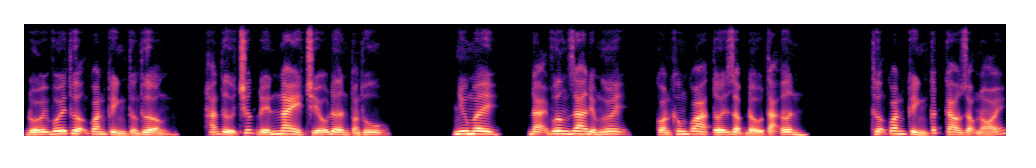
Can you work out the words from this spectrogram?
Đối với thượng quan kình tưởng thưởng, hắn từ trước đến nay chiếu đơn toàn thu. Như mây, đại vương ra điểm ngươi, còn không qua tới dập đầu tạ ơn. Thượng quan kình cất cao giọng nói.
